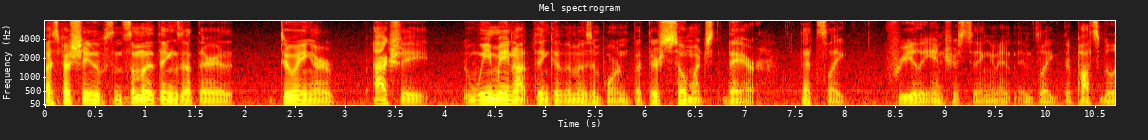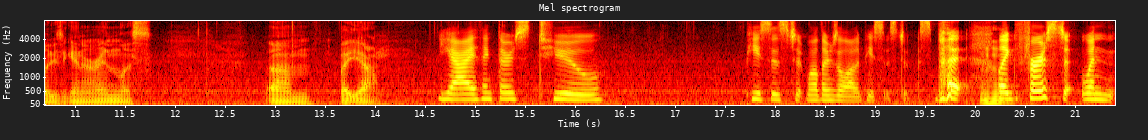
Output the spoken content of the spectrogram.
Especially since some of the things that they're doing are actually we may not think of them as important, but there's so much there that's like really interesting, and it, it's like the possibilities again are endless. Um, but yeah, Yeah, I think there's two pieces to well there's a lot of pieces to this but like first when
